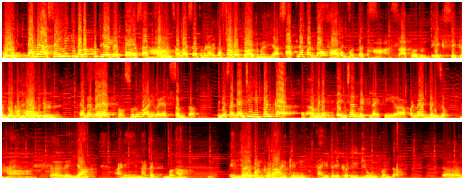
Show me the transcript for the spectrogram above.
हो. त्यामुळे असंही नाही की बाबा खूप लेट होतं सात हा. सांगून सव्वा सात होणार तसं. होतं. सातला पडदा ओपन होतच. हा सात वाजून एक सेकंद पण हो. तिकडे नाही. त्यामुळे वेळेत सुरू आणि वेळेत संपतं. म्हणजे सगळ्यांची ही पण हो. म्हणजे टेन्शन मिटलंय की आपण वेळेत घरी जाऊ. हा. तर या. आणि नाटक बघा एन्जॉय पण करा आणखीन काहीतरी कधी घेऊन पण जा. तर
